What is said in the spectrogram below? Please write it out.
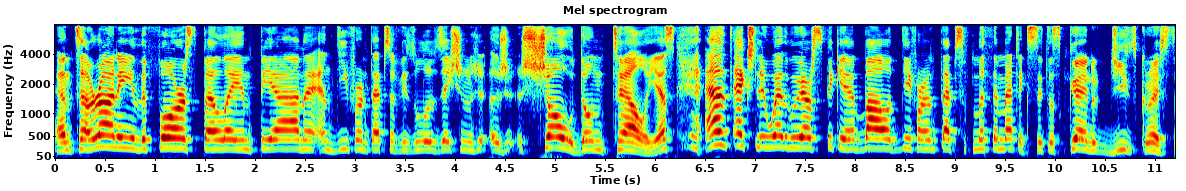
and uh, running in the forest, playing piano, and different types of visualization sh show, don't tell. Yes, and actually, when we are speaking about different types of mathematics, it is kind of Jesus Christ.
